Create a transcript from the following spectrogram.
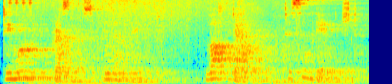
Demonic presence eliminated. Lockdown disengaged.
